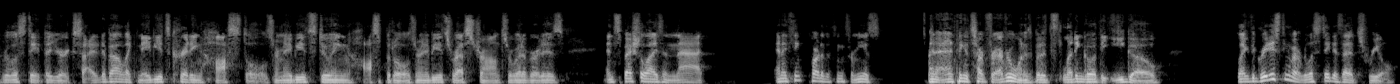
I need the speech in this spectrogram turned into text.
real estate that you're excited about. Like maybe it's creating hostels or maybe it's doing hospitals or maybe it's restaurants or whatever it is and specialize in that. And I think part of the thing for me is, and I think it's hard for everyone is, but it's letting go of the ego. Like the greatest thing about real estate is that it's real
